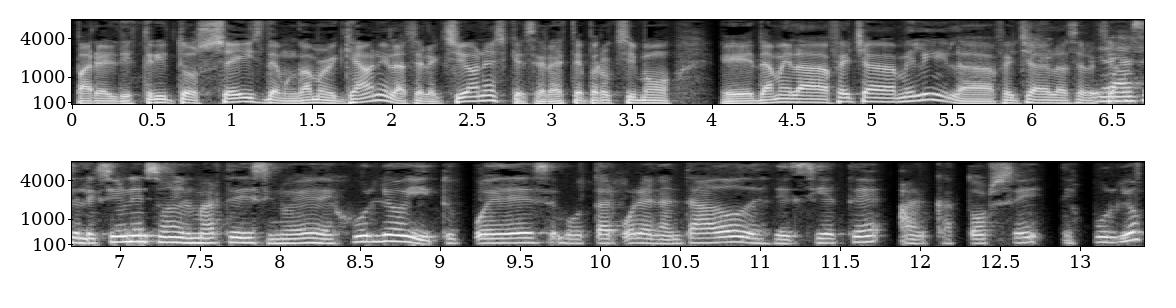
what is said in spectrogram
para el distrito 6 de Montgomery County, las elecciones, que será este próximo. Eh, dame la fecha, Mili, la fecha de las elecciones. Las elecciones son el martes 19 de julio y tú puedes votar por adelantado desde el 7 al 14 de julio.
